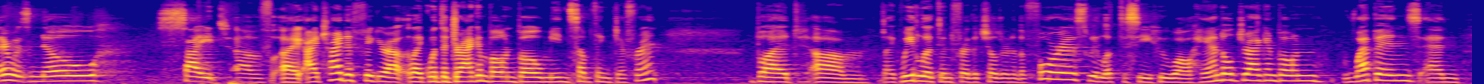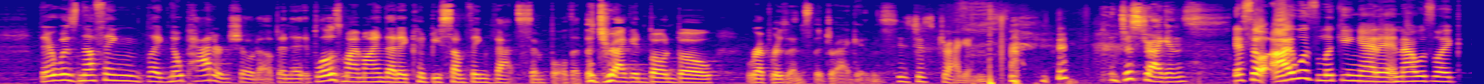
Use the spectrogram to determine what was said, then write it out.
there was no sight of I, I tried to figure out like would the dragon bone bow mean something different but um, like we looked in for the children of the forest we looked to see who all handled dragon bone weapons and there was nothing like no pattern showed up and it blows my mind that it could be something that simple that the dragon bone bow represents the dragons It's just dragons. just dragons And so I was looking at it and I was like,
